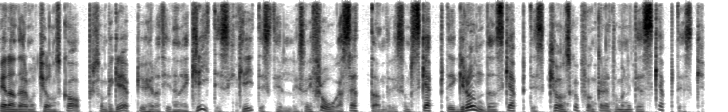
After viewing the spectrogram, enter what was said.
Medan däremot kunskap som begrepp ju hela tiden är kritisk. Kritisk till liksom ifrågasättande, liksom skeptisk, i grunden skeptisk. Kunskap funkar inte om man inte är skeptisk.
